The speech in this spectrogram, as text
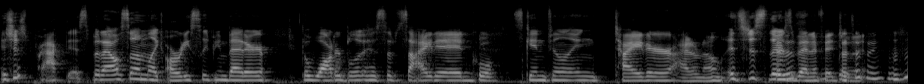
It's just practice. But I also am like already sleeping better. The water bloat has subsided. Cool. Skin feeling tighter. I don't know. It's just there's a benefit to That's it. a thing. Mm-hmm.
